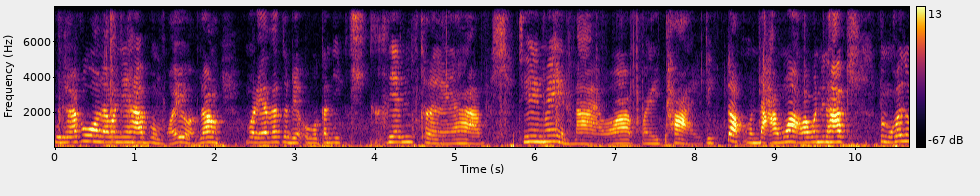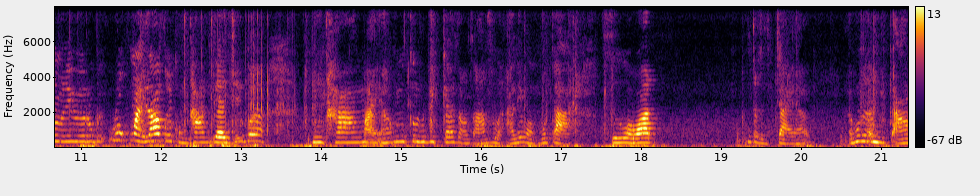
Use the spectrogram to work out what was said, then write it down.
คุณครับทุกคนแล้ววันนี้ครับผมก็อยู่กับเรื่องบริษัทจะเดโอกันอีกเช่นเคยครับที่ไม่เห็นนายว่าไปถ่ายทิกต็อกมันนานมากแล้ววันนี้นะครับผมก็จะมารีวิวรูปลูกใหม่ล่าสุดของทางแกนชื่อว่ามีทางใหม่ครับมันคือรูปิกแกสองสามส่วนอันนี้ผมก็จะซื้อมาะว่าเพิ่งตัดสินใจครับแล้วเพิ่งจะมีตัง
